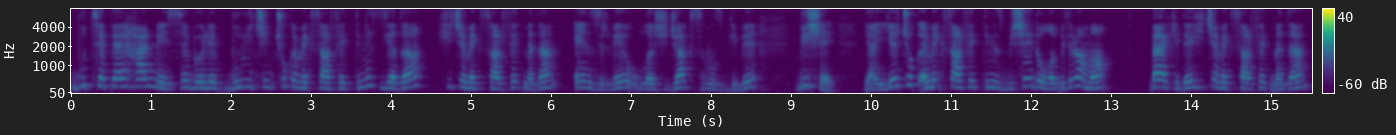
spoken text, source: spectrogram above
bu tepe her neyse böyle bunun için çok emek sarf ettiniz ya da hiç emek sarf etmeden en zirveye ulaşacaksınız gibi bir şey. Yani ya çok emek sarf ettiğiniz bir şey de olabilir ama belki de hiç emek sarf etmeden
